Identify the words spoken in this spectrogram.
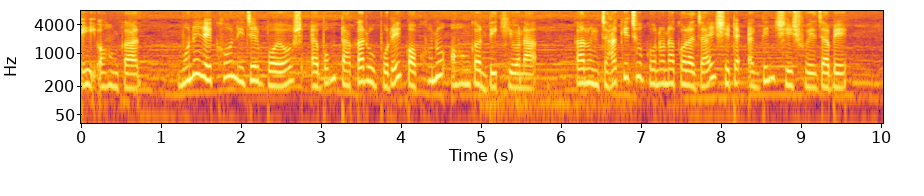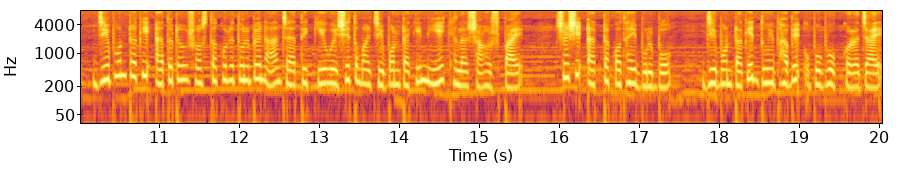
এই অহংকার। মনে রেখো, নিজের বয়স এবং টাকার উপরে কখনো অহংকার দেখিও না। কারণ যা কিছু গণনা করা যায়, সেটা একদিন শেষ হয়ে যাবে। জীবনটাকে এতটাও সস্তা করে তুলবে না, যাতে কেউ এসে তোমার জীবনটাকে নিয়ে খেলার সাহস পায়। শেষে একটা কথাই বলব জীবনটাকে দুইভাবে উপভোগ করা যায়।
